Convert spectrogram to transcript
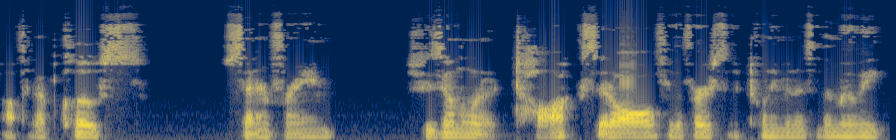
Often up close, center frame. She's the only one who talks at all for the first like 20 minutes of the movie,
